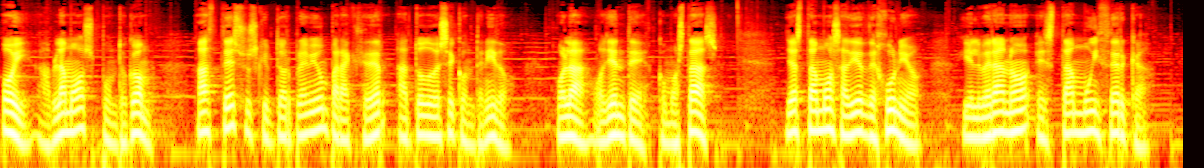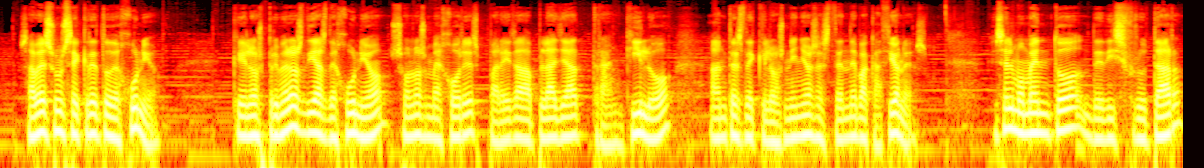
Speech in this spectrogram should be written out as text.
hoyhablamos.com. Hazte suscriptor premium para acceder a todo ese contenido. Hola, oyente, ¿cómo estás? Ya estamos a 10 de junio y el verano está muy cerca. ¿Sabes un secreto de junio? Que los primeros días de junio son los mejores para ir a la playa tranquilo antes de que los niños estén de vacaciones. Es el momento de disfrutar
